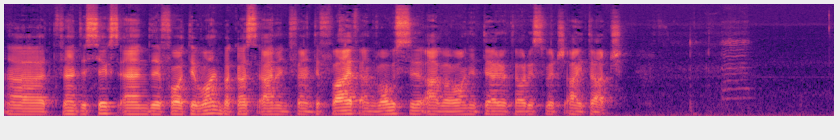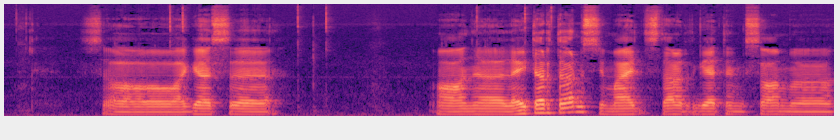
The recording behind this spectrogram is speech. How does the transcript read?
uh, 26 and 41 because I'm in 25 and those are the only territories which I touch. So I guess uh, on uh, later turns you might start getting some uh,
